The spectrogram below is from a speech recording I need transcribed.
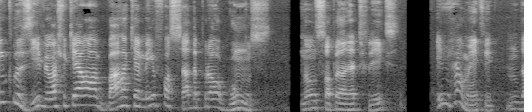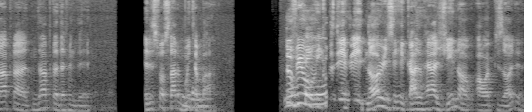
Inclusive, eu acho que é uma barra que é meio forçada por alguns, não só pela Netflix. E realmente, não dá pra, não dá pra defender. Eles forçaram muita barra. Tu não viu, tem... inclusive, Norris e Ricardo reagindo ao, ao, episódio?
